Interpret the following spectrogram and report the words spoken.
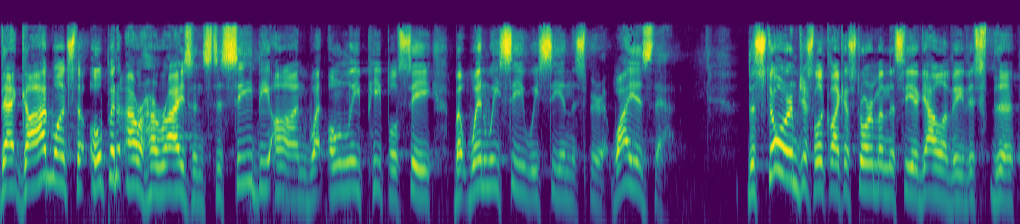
that God wants to open our horizons to see beyond what only people see, but when we see, we see in the Spirit. Why is that? The storm just looked like a storm on the Sea of Galilee. This, the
